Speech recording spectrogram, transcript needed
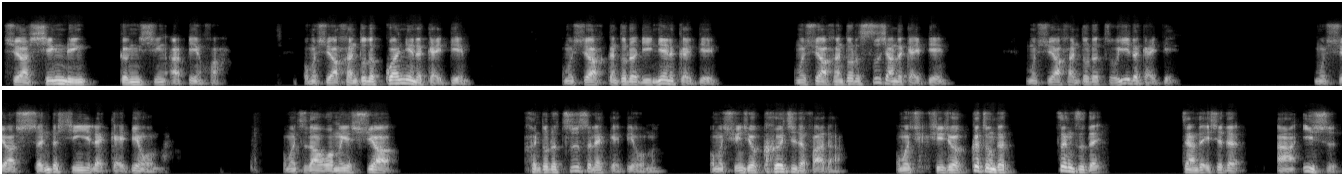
需要心灵。”更新而变化，我们需要很多的观念的改变，我们需要很多的理念的改变，我们需要很多的思想的改变，我们需要很多的主义的改变，我们需要神的心意来改变我们。我们知道，我们也需要很多的知识来改变我们。我们寻求科技的发达，我们寻求各种的政治的这样的一些的啊意识，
